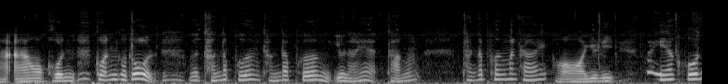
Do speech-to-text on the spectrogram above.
อ่าเอาคนคนขอโทษถังดับเพลิงถังดับเพลิงอยู่ไหนอะถังถังดับเพลิงมันหายอ๋ออยู่นี่ไม่นะคน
